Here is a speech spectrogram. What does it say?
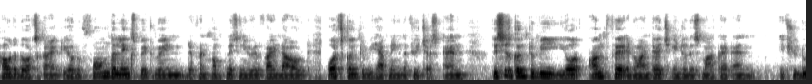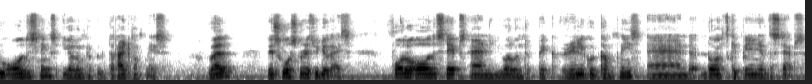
how the dots connect. You have to form the links between different companies and you will find out what's going to be happening in the futures. And this is going to be your unfair advantage into this market. And if you do all these things you're going to pick the right companies. Well this was today's video guys. Follow all the steps and you are going to pick really good companies and don't skip any of the steps.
